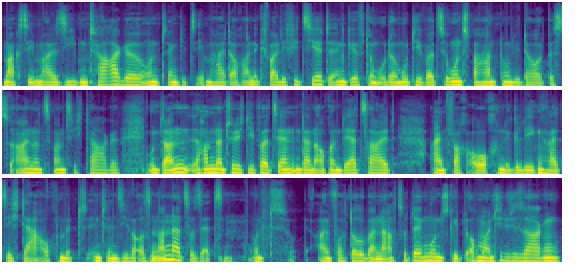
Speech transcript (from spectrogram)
maximal sieben Tage und dann gibt's eben halt auch eine qualifizierte Entgiftung oder Motivationsbehandlung, die dauert bis zu 21 Tage. Und dann haben natürlich die Patienten dann auch in der Zeit einfach auch eine Gelegenheit, sich da auch mit intensiver auseinanderzusetzen und einfach darüber nachzudenken. Und es gibt auch manche, die sagen,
